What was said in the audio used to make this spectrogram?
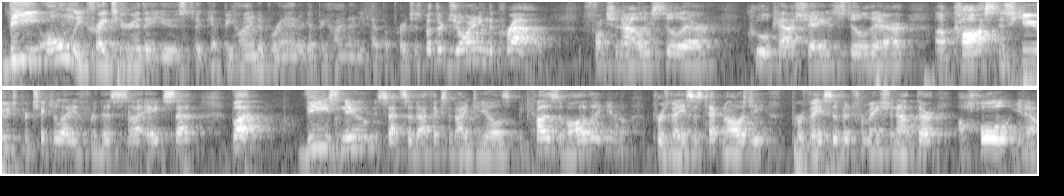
the only criteria they use to get behind a brand or get behind any type of purchase, but they're joining the crowd. Functionality is still there. Cool cachet is still there. Uh, cost is huge, particularly for this uh, age set. But these new sets of ethics and ideals, because of all the you know pervasive technology, pervasive information out there, a whole you know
